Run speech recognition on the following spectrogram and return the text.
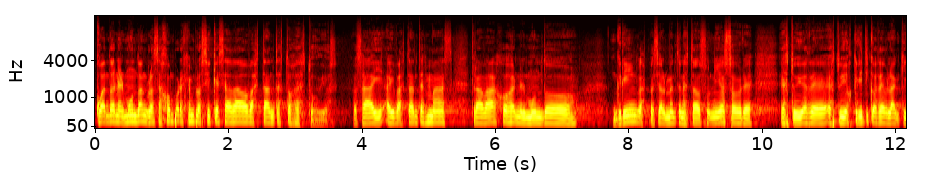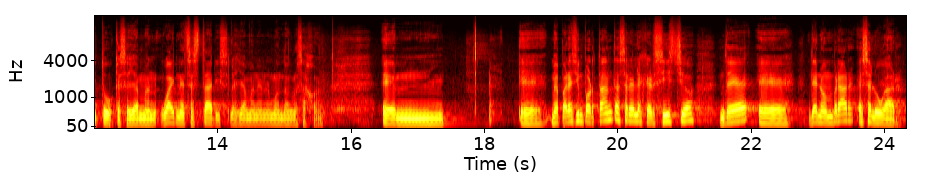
cuando en el mundo anglosajón, por ejemplo, sí que se ha dado bastante estos estudios. O sea, hay, hay bastantes más trabajos en el mundo gringo, especialmente en Estados Unidos, sobre estudios, de, estudios críticos de blanquitud, que se llaman whiteness studies, les llaman en el mundo anglosajón. Eh, eh, me parece importante hacer el ejercicio de, eh, de nombrar ese lugar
